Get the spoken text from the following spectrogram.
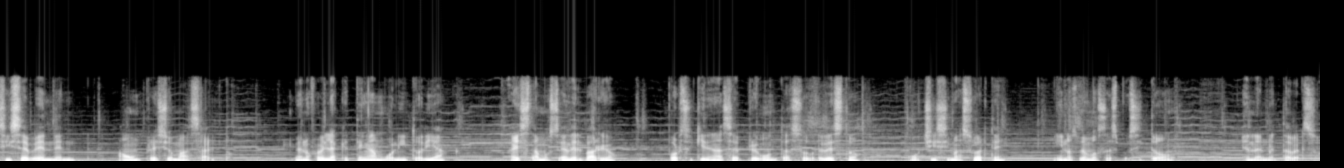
si se venden a un precio más alto. Bueno familia, que tengan bonito día. Ahí estamos en el barrio por si quieren hacer preguntas sobre esto. Muchísima suerte y nos vemos despuesito en el metaverso.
